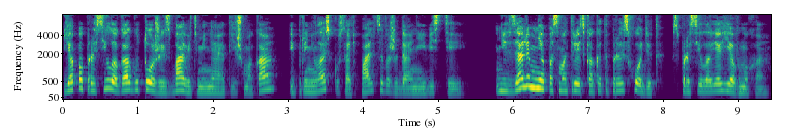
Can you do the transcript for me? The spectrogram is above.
Я попросила Гагу тоже избавить меня от ешмака и принялась кусать пальцы в ожидании вестей. «Нельзя ли мне посмотреть, как это происходит?» – спросила я Евнуха.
